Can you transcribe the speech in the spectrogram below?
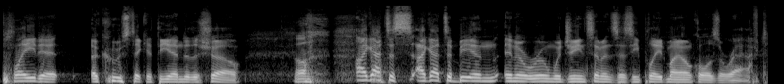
played it acoustic at the end of the show. Well, I got to s- I got to be in, in a room with Gene Simmons as he played my uncle as a raft.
